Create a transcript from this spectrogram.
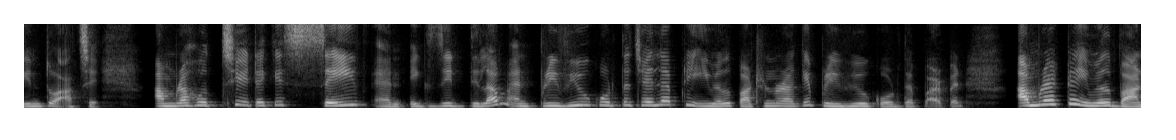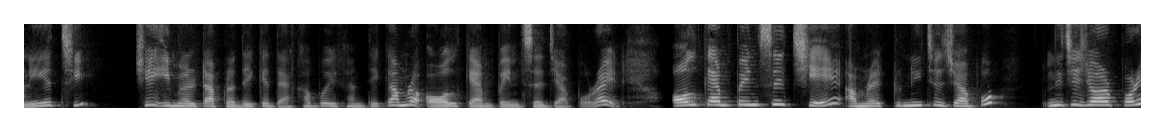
কিন্তু আছে। আমরা হচ্ছে এটাকে সেভ অ্যান্ড এক্সিট দিলাম অ্যান্ড প্রিভিউ করতে চাইলে আপনি ইমেল পাঠানোর আগে প্রিভিউ করতে পারবেন। আমরা একটা ইমেল বানিয়েছি। সেই ইমেলটা আপনাদেরকে দেখাবো এখান থেকে। আমরা অল ক্যাম্পেইনস যাব রাইট? অল ক্যাম্পেইনস চেয়ে আমরা একটু নিচে যাব। নিচে যাওয়ার পরে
